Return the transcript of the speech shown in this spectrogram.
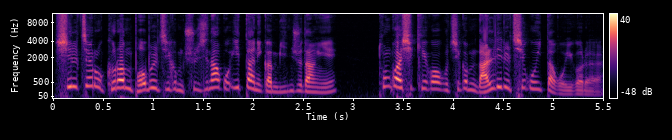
실제로 그런 법을 지금 추진하고 있다니까 민주당이 통과시키고 하고 지금 난리를 치고 있다고 이거를.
